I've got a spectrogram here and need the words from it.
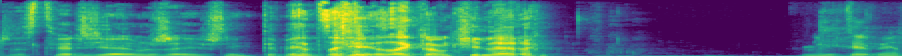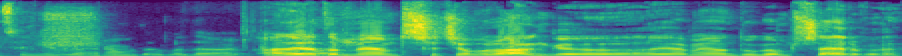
że stwierdziłem, że już nigdy więcej nie zagram killerem. Nigdy więcej nie zagram, dobra, dobra. Ale ja tam miałem trzecią rangę, a ja miałem długą przerwę.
